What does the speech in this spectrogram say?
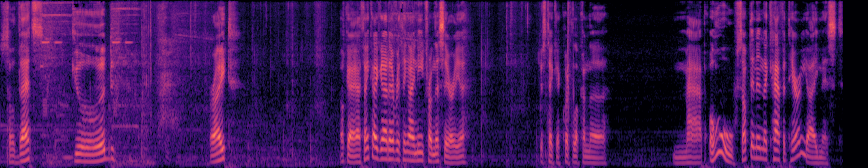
So that's good. Right? Okay, I think I got everything I need from this area. Just take a quick look on the map. Oh, something in the cafeteria I missed.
